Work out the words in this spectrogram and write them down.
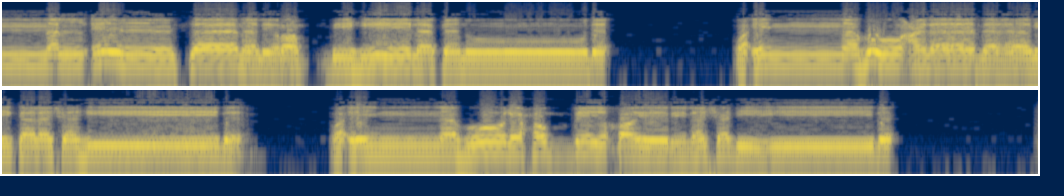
الإنسان لربه لكنود وإنه على ذلك لشهيد وإنه لحب الخير لشديد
